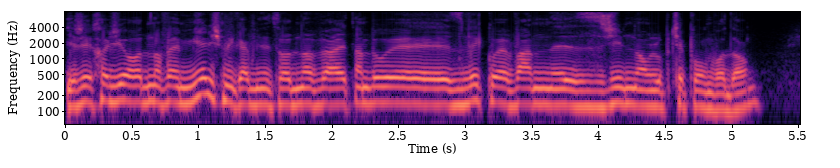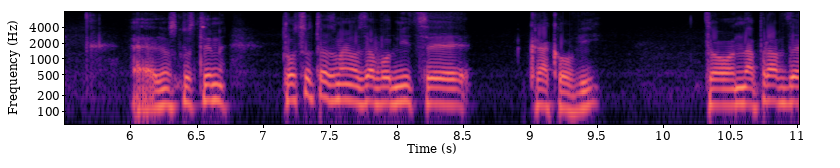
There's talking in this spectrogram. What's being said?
Jeżeli chodzi o odnowę, mieliśmy gabinety odnowy, ale tam były zwykłe wanny z zimną lub ciepłą wodą. W związku z tym, to co teraz mają zawodnicy Krakowi, to naprawdę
